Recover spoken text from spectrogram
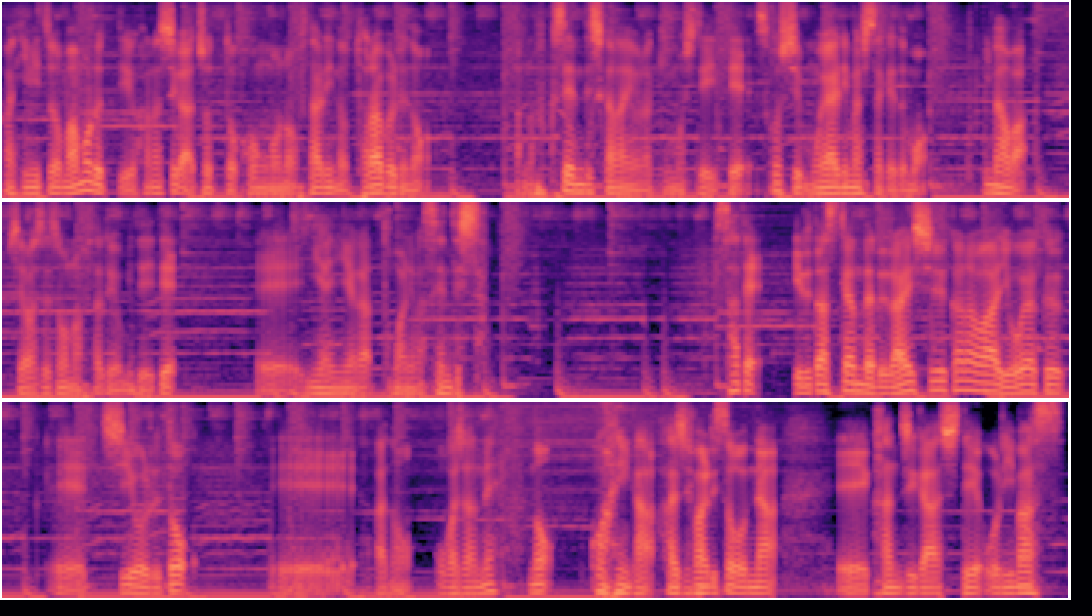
まあ、秘密を守るっていう話がちょっと今後の2人のトラブルのあの伏線でしかないような気もしていて少しもやりましたけども今は幸せそうな2人を見ていて、えー、ニヤニヤが止まりませんでした。さてイルタスキャンダル来週からはようやく、えー、チオルと、えー、あのおばちゃんねの恋が始まりそうな、え感じがしております。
